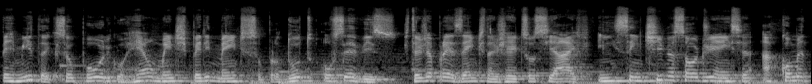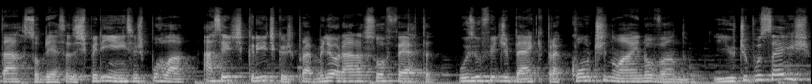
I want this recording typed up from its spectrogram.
Permita que seu público realmente experimente seu produto ou serviço. Esteja presente nas redes sociais e incentive a sua audiência a comentar sobre essas experiências por lá. Aceite críticas para melhorar a sua oferta. Use o feedback para continuar inovando. E o tipo 6,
